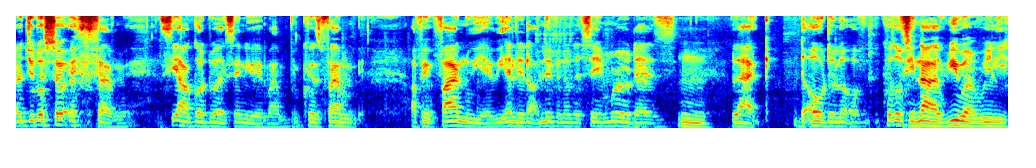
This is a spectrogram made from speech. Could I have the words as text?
And you know, so it's fam. See how God works anyway, man. Because fam, I think final year we ended up living on the same road as mm. like the older lot of. Because obviously now we weren't really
